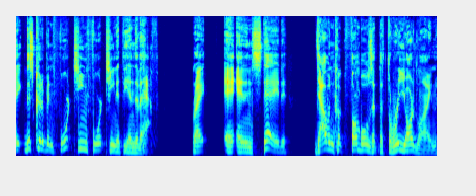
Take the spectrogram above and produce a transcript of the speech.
it, this could have been 14 14 at the end of the half, right? And, and instead, Dalvin Cook fumbles at the three yard line,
